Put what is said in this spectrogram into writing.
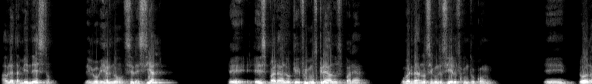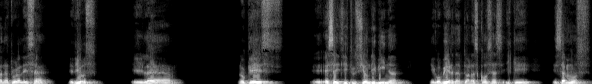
habla también de esto, del gobierno celestial es para lo que fuimos creados, para gobernar los segundos cielos junto con eh, toda la naturaleza de Dios, eh, lo que es eh, esa institución divina que gobierna todas las cosas y que estamos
